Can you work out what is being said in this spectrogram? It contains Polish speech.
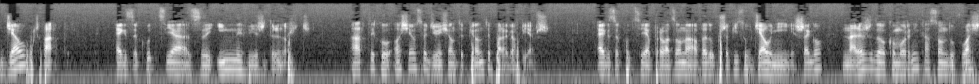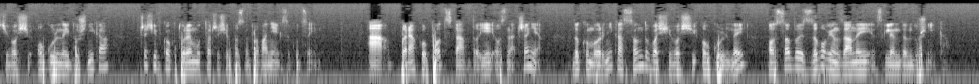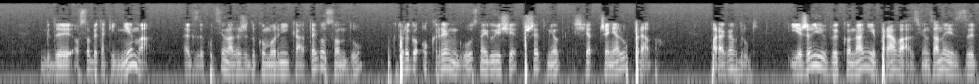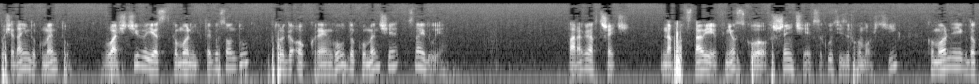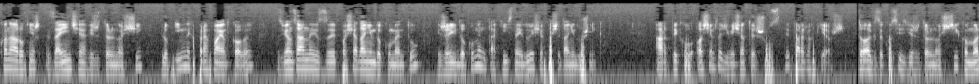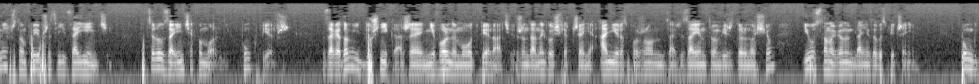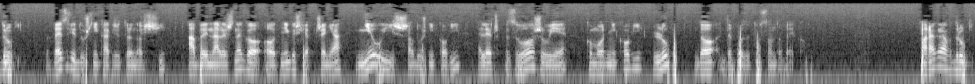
Dział czwarty. Egzekucja z innych wierzytelności. Artykuł 895, paragraf pierwszy. Egzekucja prowadzona według przepisów działu niniejszego należy do komornika sądu właściwości ogólnej dłużnika, przeciwko któremu toczy się postępowanie egzekucyjne, a w braku podstaw do jej oznaczenia do komornika sądu właściwości ogólnej osoby zobowiązanej względem dłużnika. Gdy osoby takiej nie ma, egzekucja należy do komornika tego sądu, którego okręgu znajduje się przedmiot świadczenia lub prawa. Paragraf drugi. Jeżeli wykonanie prawa związane jest z posiadaniem dokumentu właściwy jest komornik tego sądu, którego okręgu dokument się znajduje. Paragraf trzeci. Na podstawie wniosku o wszczęcie egzekucji z ruchomości komornik dokona również zajęcia wierzytelności lub innych praw majątkowych związanych z posiadaniem dokumentu, jeżeli dokument taki znajduje się w posiadaniu dłużnika. Artykuł 896, paragraf 1. Do egzekucji z wierzytelności komornik przystępuje przez jej zajęcie w celu zajęcia komornik. Punkt pierwszy. Zawiadomi dłużnika, że nie wolno mu odbierać żądanego świadczenia ani rozporządzać zajętą wierzytelnością i ustanowionym dla niej zabezpieczeniem. Punkt drugi. Wezwie dłużnika wierzytelności, aby należnego od niego świadczenia nie uiszczał dłużnikowi, lecz złożył je komornikowi lub do depozytu sądowego. Paragraf drugi.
